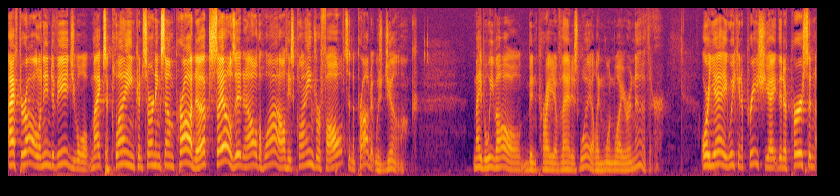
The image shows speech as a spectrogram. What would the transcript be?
After all, an individual makes a claim concerning some product, sells it, and all the while his claims were false and the product was junk. Maybe we've all been prey of that as well in one way or another. Or, yea, we can appreciate that a person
